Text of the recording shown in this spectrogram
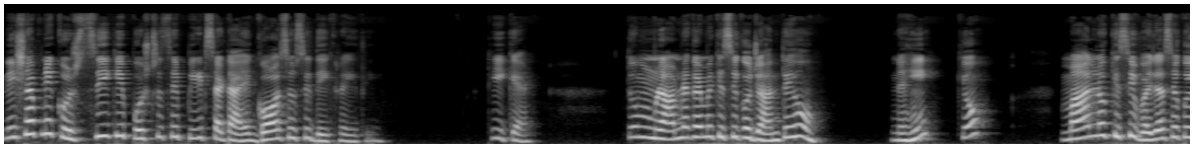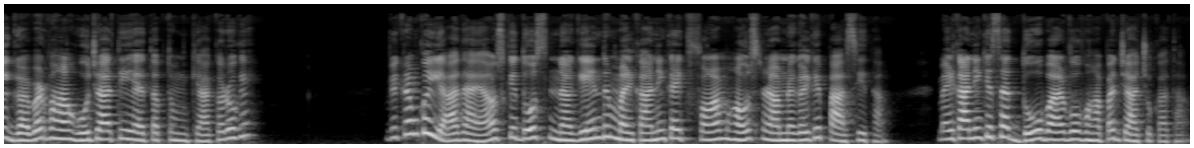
निशा अपनी कुर्सी की पुष्ट से पीठ सटाए, गौर से उसे देख रही थी। ठीक है, तुम रामनगर में किसी को जानते हो? नहीं? क्यों? मान लो किसी वजह से कोई गड़बड़ वहाँ हो जाती है, तब तुम क्या करोगे? विक्रम को याद आया, उसके दोस्त नगेंद्र मलकानी का एक फार्म हाउस रामनगर के पास ही था। मलकानी के साथ दो बार वो वहाँ पर जा चुका था।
